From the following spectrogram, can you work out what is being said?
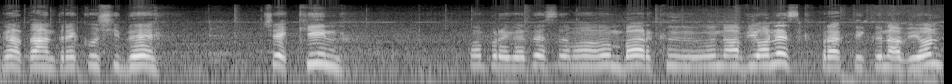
Gata, am trecut și de check-in. Mă pregătesc să mă îmbarc în avionesc, practic în avion.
